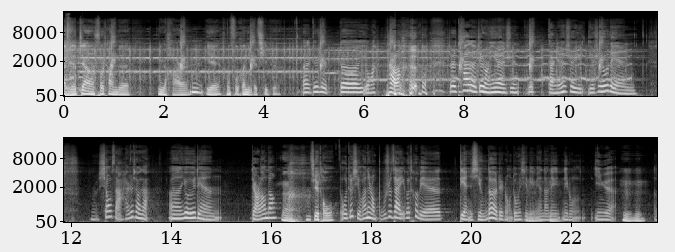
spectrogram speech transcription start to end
感觉这样说唱的女孩儿，嗯也很符合你的气质。呃，就是的，有吗？太好了，就是他的这种音乐是，就感觉是也是有点，嗯，潇洒还是潇洒，嗯、又有一点吊儿郎当。嗯，街头，我就喜欢那种不是在一个特别典型的这种东西里面的那、那种音乐，嗯嗯呃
